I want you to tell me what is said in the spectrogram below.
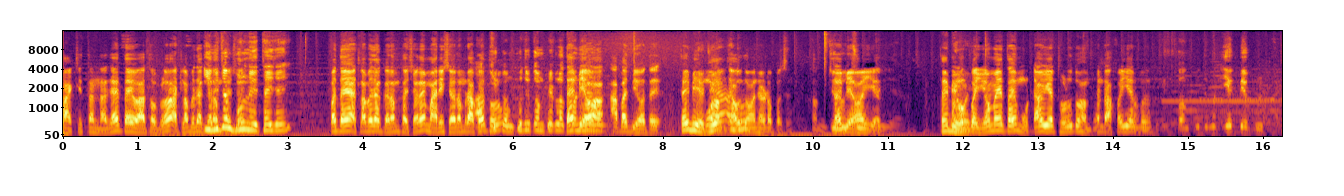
પાકિસ્તાન ના જાય તો વાત સાંભળો આટલા બધા ગરમ એવું ભૂલ નહીં થઈ જાય? બધા આટલા બધા ગરમ થશો ને મારી શરમ રાખો થોડું. કંકુત્રી કમ્પ્લીટ લખવાની બેહો આ બાદ બેહો તઈ. તઈ હું બેહજો આમ જાઉં તમારે હેડો સમજી તમે બેહો યાર. થઈ બી હોય. ભાઈઓ મેં તમે મોટા યાર થોડું તો સમજણ રાખો યાર પણ. કંકુત્રીમાં એક બે ભૂલ થાય.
